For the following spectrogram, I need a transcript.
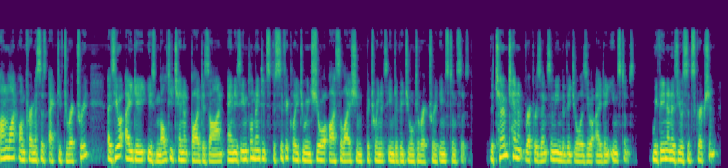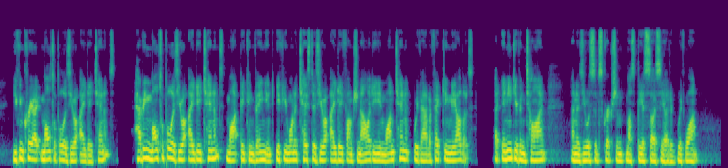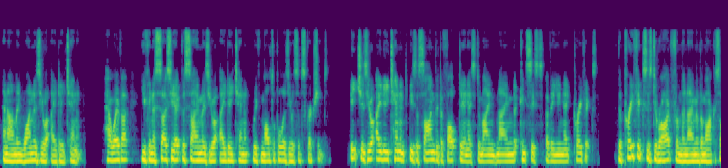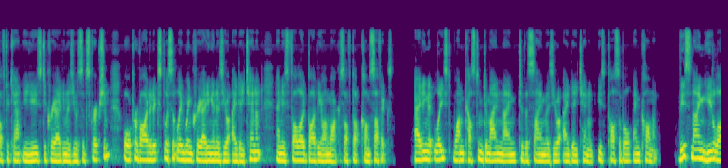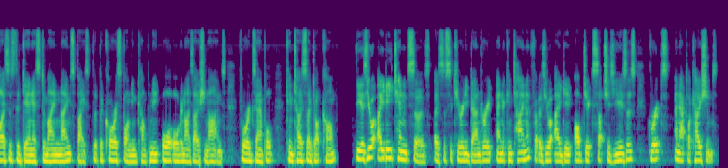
Unlike on-premises Active Directory, Azure AD is multi-tenant by design and is implemented specifically to ensure isolation between its individual directory instances. The term tenant represents an individual Azure AD instance. Within an Azure subscription, you can create multiple Azure AD tenants. Having multiple Azure AD tenants might be convenient if you want to test Azure AD functionality in one tenant without affecting the others. At any given time, an Azure subscription must be associated with one and only one Azure AD tenant. However, you can associate the same Azure AD tenant with multiple Azure subscriptions. Each Azure AD tenant is assigned the default DNS domain name that consists of a unique prefix. The prefix is derived from the name of the Microsoft account you use to create an Azure subscription or provided explicitly when creating an Azure AD tenant and is followed by the onmicrosoft.com suffix. Adding at least one custom domain name to the same Azure AD tenant is possible and common. This name utilises the DNS domain namespace that the corresponding company or organisation owns, for example, contoso.com. The Azure AD tenant serves as the security boundary and a container for Azure AD objects such as users, groups, and applications.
